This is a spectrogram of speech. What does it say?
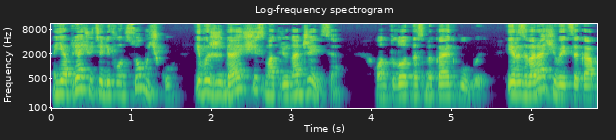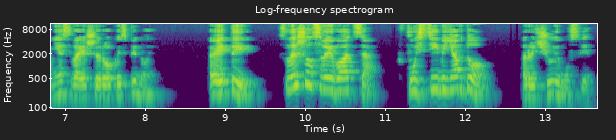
Я прячу телефон в сумочку и выжидающе смотрю на Джеймса. Он плотно смыкает губы и разворачивается ко мне своей широкой спиной. «Эй ты, слышал своего отца? Впусти меня в дом!» Рычу ему вслед.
